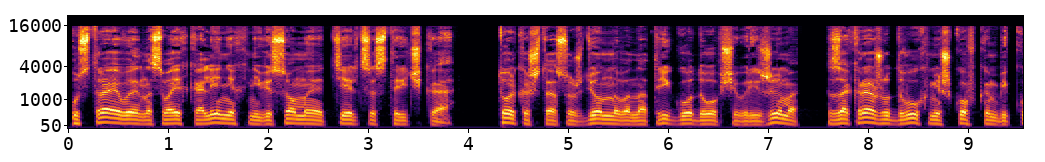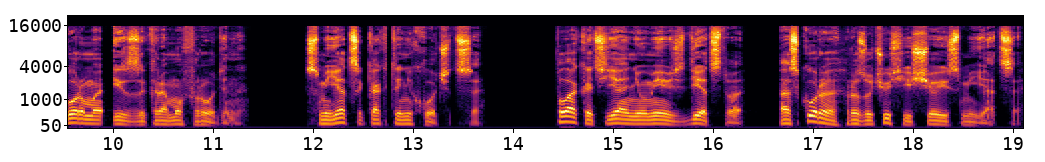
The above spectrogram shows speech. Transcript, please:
устраивая на своих коленях невесомое тельце старичка, только что осужденного на три года общего режима за кражу двух мешков комбикорма из закромов Родины. Смеяться как-то не хочется. Плакать я не умею с детства, а скоро разучусь еще и смеяться.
